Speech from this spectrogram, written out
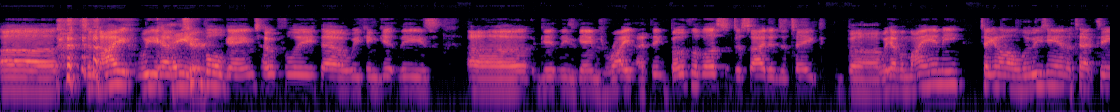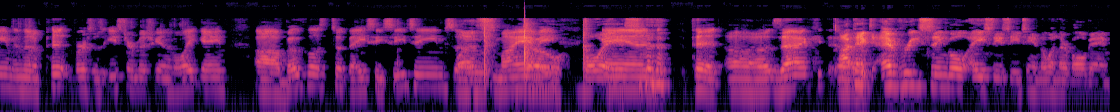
Uh, tonight we have Hater. two bowl games. Hopefully that we can get these uh get these games right. I think both of us decided to take. Uh, we have a Miami taking on a Louisiana Tech team, and then a Pitt versus Eastern Michigan in the late game. Uh, both of us took the ACC team, so Let's Miami and Pitt. Uh, Zach, uh, I picked every single ACC team to win their bowl game.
